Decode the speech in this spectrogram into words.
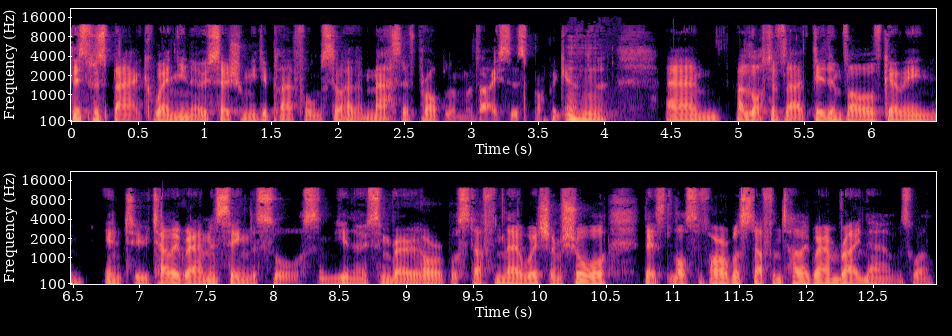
this was back when you know social media platforms still had a massive problem with ISIS propaganda, mm-hmm. and a lot of that did involve going into Telegram and seeing the source, and you know some very horrible stuff in there. Which I'm sure there's lots of horrible stuff on Telegram right now as well.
